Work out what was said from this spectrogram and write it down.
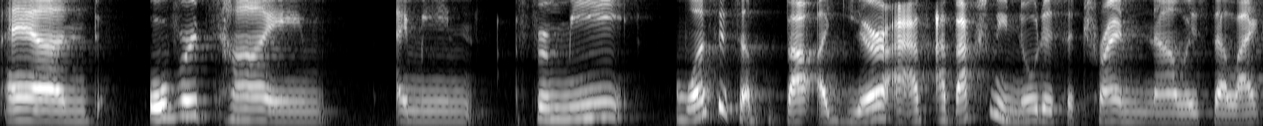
And over time i mean for me once it's about a year i've, I've actually noticed a trend now is that like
